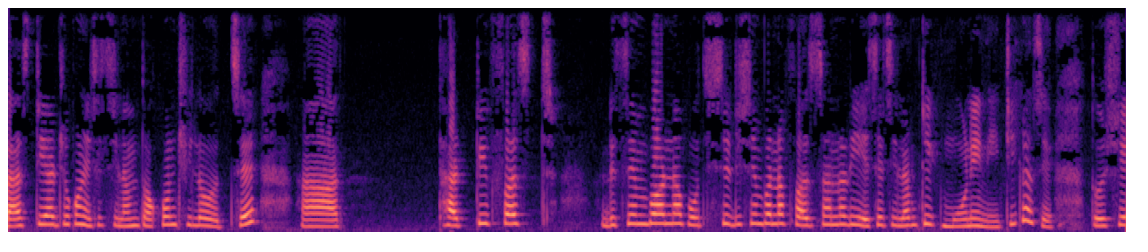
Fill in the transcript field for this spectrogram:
লাস্ট ইয়ার যখন এসেছিলাম, তখন ছিল হচ্ছে থার্টি ফার্স্ট ডিসেম্বর না পঁচিশে ডিসেম্বর না ফার্স্ট জানুয়ারি এসেছিলাম, ঠিক মনে নেই, ঠিক আছে? তো সে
